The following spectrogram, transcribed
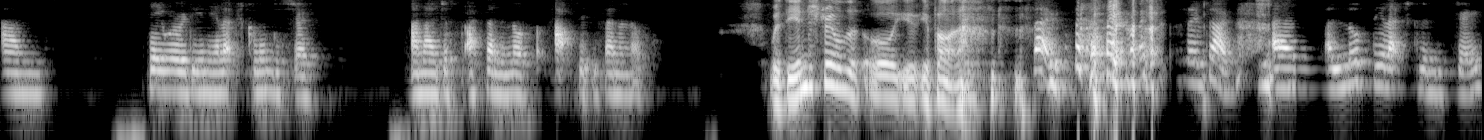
and they were already in the electrical industry. And I just, I fell in love, absolutely fell in love with the industry or the, or your, your partner? Both at the same time. Um, I love the electrical industry.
